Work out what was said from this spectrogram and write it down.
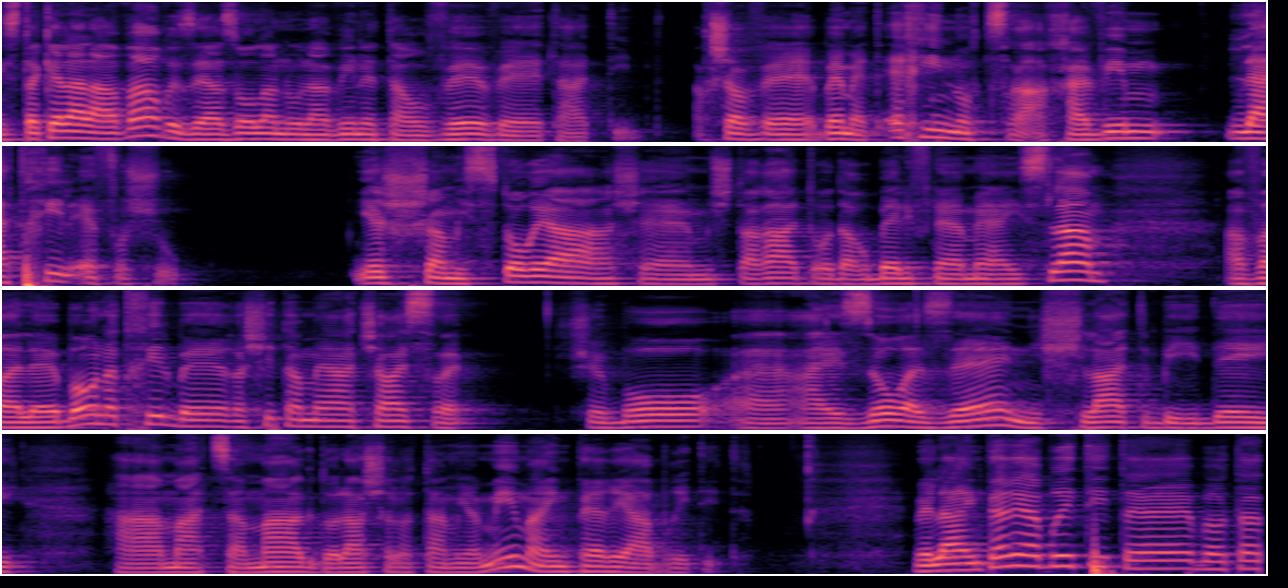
נסתכל על העבר וזה יעזור לנו להבין את ההווה ואת העתיד. עכשיו אה, באמת, איך היא נוצרה? חייבים להתחיל איפשהו. יש שם היסטוריה שמשתרעת עוד הרבה לפני ימי האסלאם, אבל אה, בואו נתחיל בראשית המאה ה-19, שבו אה, האזור הזה נשלט בידי המעצמה הגדולה של אותם ימים, האימפריה הבריטית. ולאימפריה הבריטית באותה,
